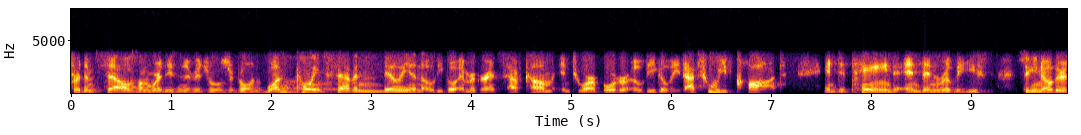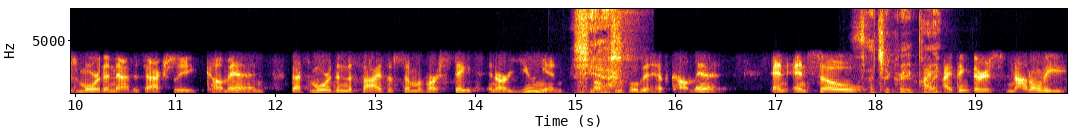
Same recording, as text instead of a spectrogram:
for themselves on where these individuals are going. 1.7 million illegal immigrants have come into our border illegally. That's who we've caught and detained and then released. So you know there's more than that that's actually come in. That's more than the size of some of our states in our union yeah. of people that have come in. And and so such a great point. I, I think there's not only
